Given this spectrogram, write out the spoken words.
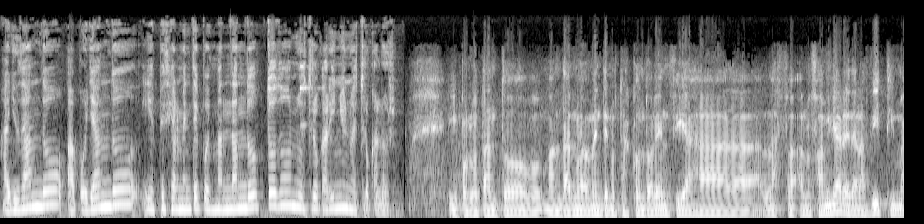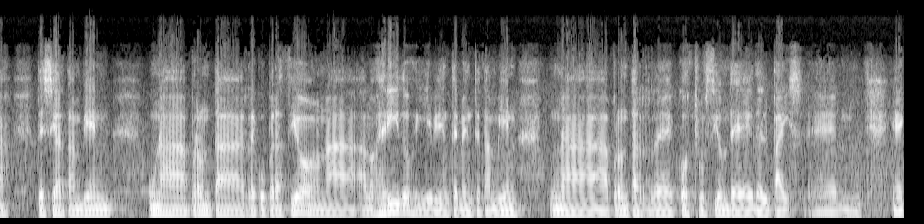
ayudando, apoyando y especialmente pues mandando todo nuestro cariño y nuestro calor. Y por lo tanto, mandar nuevamente nuestras condolencias a, a los familiares de las víctimas, desear también una pronta recuperación a, los heridos y evidentemente también una pronta reconstrucción del país. Eh, eh,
